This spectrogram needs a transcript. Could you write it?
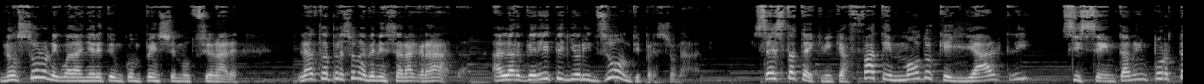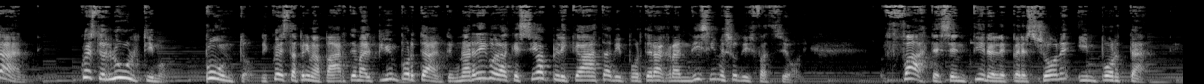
non solo ne guadagnerete un compenso emozionale, l'altra persona ve ne sarà grata, allargherete gli orizzonti personali. Sesta tecnica, fate in modo che gli altri si sentano importanti. Questo è l'ultimo punto di questa prima parte, ma il più importante, una regola che se applicata vi porterà grandissime soddisfazioni. Fate sentire le persone importanti.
